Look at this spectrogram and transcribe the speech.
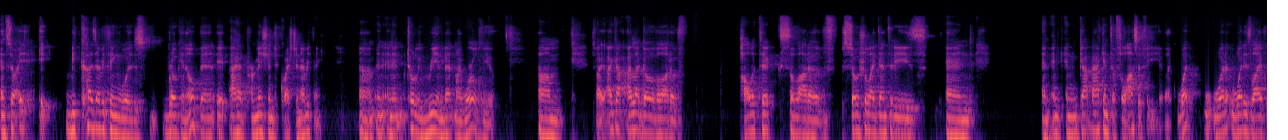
and so it, it, because everything was broken open, it, I had permission to question everything um, and, and then totally reinvent my worldview. Um, so I, I got I let go of a lot of politics, a lot of social identities, and and and and got back into philosophy. Like what what what is life?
